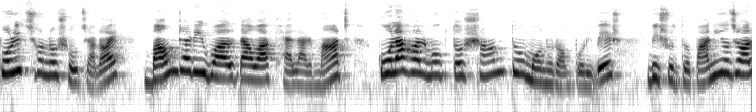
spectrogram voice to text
পরিচ্ছন্ন শৌচালয়, বাউন্ডারি ওয়াল দেওয়া খেলার মাঠ, কোলাহলমুক্ত শান্ত মনোরম পরিবেশ, বিশুদ্ধ পানীয় জল,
